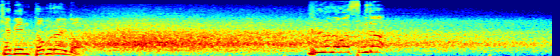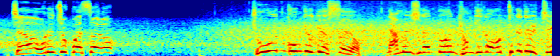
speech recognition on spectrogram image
케빈 더브라이너 흘러나왔습니다. 자 오른쪽 봤어요. 좋은 공격이었어요. 남은 시간 동안 경기가 어떻게 될지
